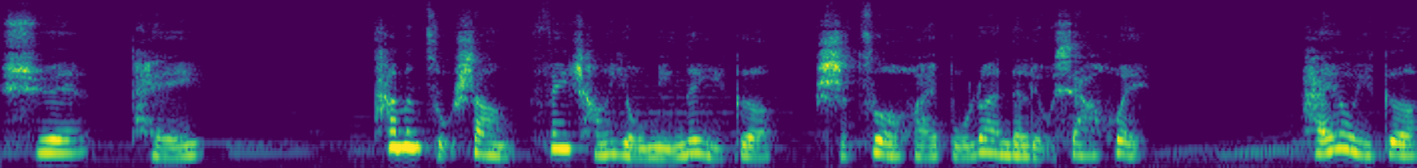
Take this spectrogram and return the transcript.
薛。裴，他们祖上非常有名的一个是坐怀不乱的柳下惠，还有一个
